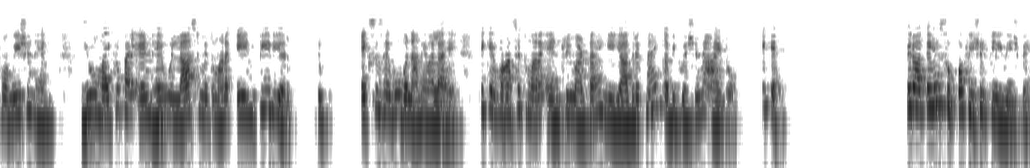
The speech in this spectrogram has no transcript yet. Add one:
फॉर्मेशन है, जो माइक्रोपाइल एंड है, वो लास्ट में तुम्हारा एंटीरियर जो एक्सेस है, वो बनाने वाला है। ठीक है? वहाँ से तुम्हारा एंट्री मारता है, ये याद रखना है, कभी क्वेश्चन में आए तो। ठीक है? फिर आते हैं सुपरफिशियल क्लीवेज पे।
